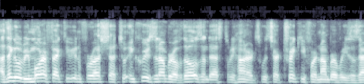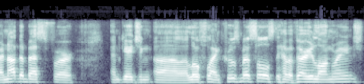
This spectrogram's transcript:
I think it would be more effective even for Russia to increase the number of those the S-300s, which are tricky for a number of reasons. They're not the best for engaging uh, low-flying cruise missiles. They have a very long range.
